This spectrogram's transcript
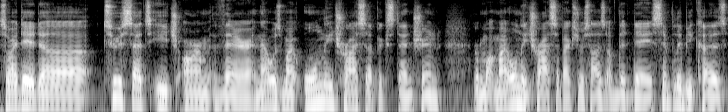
So I did uh, two sets each arm there, and that was my only tricep extension, or my only tricep exercise of the day, simply because,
